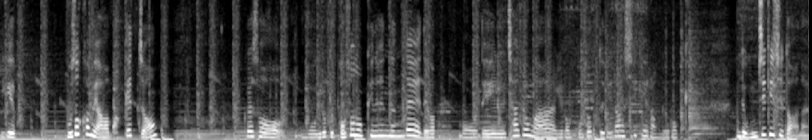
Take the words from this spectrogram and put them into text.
이게 보석함이 아마 맞겠죠? 그래서 뭐 이렇게 벗어놓긴 했는데 내가 뭐 내일 착용할 이런 보석들이랑 시계랑 이렇게 근데 움직이지도 않아요.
